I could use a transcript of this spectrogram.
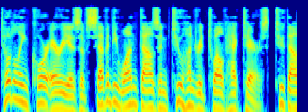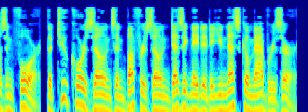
totaling core areas of 71,212 hectares. 2004, the two core zones and buffer zone designated a UNESCO MAB reserve.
